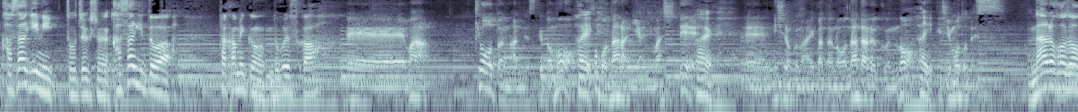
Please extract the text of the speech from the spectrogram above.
笠木に到着しました。笠木とは、高見くん、どこですか？えー、まあ京都なんですけども、はい。ほぼ奈良にありまして、はい。えー西野君の相方のナダル君のはい。地元です、なるほど。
